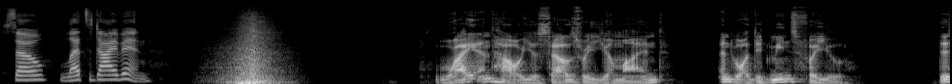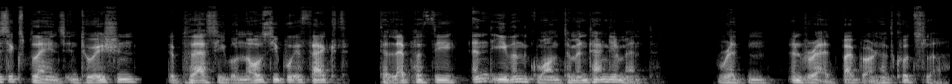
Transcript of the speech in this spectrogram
So, let's dive in why and how your cells read your mind, and what it means for you. This explains intuition, the placebo nocebo effect, telepathy, and even quantum entanglement. Written and read by Bernhard Kutzler.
